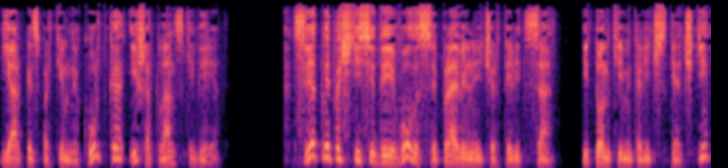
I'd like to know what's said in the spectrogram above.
яркая спортивная куртка и шотландский берет. Светлые, почти седые волосы, правильные черты лица и тонкие металлические очки,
